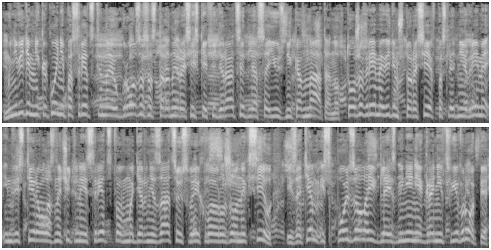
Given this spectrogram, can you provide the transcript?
Мы не видим никакой непосредственной угрозы со стороны Российской Федерации для союзников НАТО, но в то же время видим, что Россия в последнее время инвестировала значительные средства в модернизацию своих вооруженных сил и затем использовала их для изменения границ в Европе,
